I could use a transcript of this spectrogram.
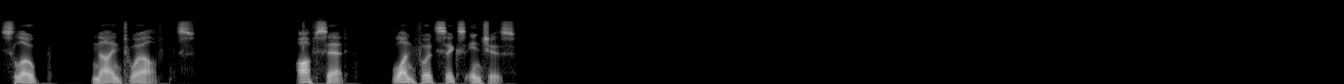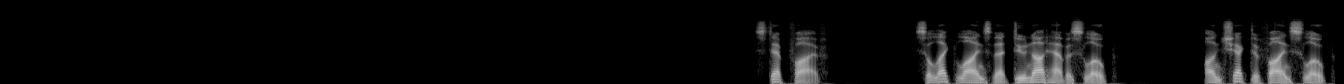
Slope, 9 twelfths. Offset, 1 foot 6 inches. Step 5. Select lines that do not have a slope. Uncheck Define Slope.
